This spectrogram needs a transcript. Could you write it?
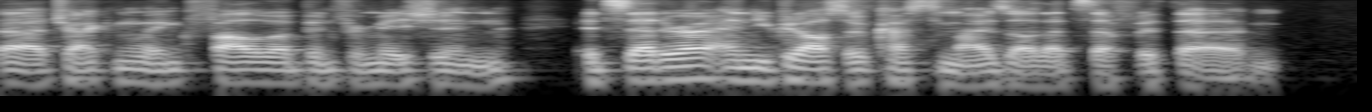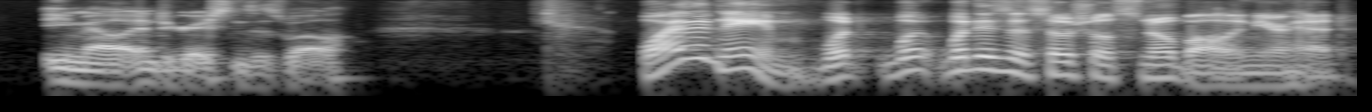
uh, tracking link, follow up information, etc. And you could also customize all that stuff with uh, email integrations as well. Why the name? What what what is a social snowball in your head?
